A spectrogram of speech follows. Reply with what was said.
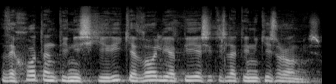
δεχόταν την ισχυρή και δόλια πίεση της Λατινικής Ρώμης.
